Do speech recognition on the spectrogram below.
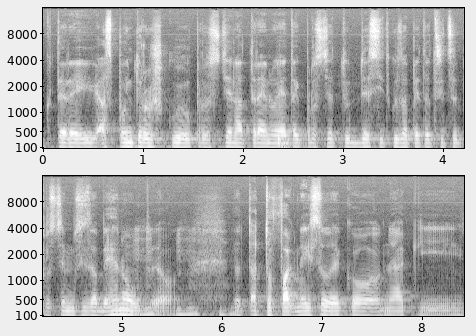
který aspoň trošku jo, prostě natrénuje, tak prostě tu desítku za 35 prostě musí zaběhnout. Mm-hmm. Jo. A to fakt nejsou jako nějaký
